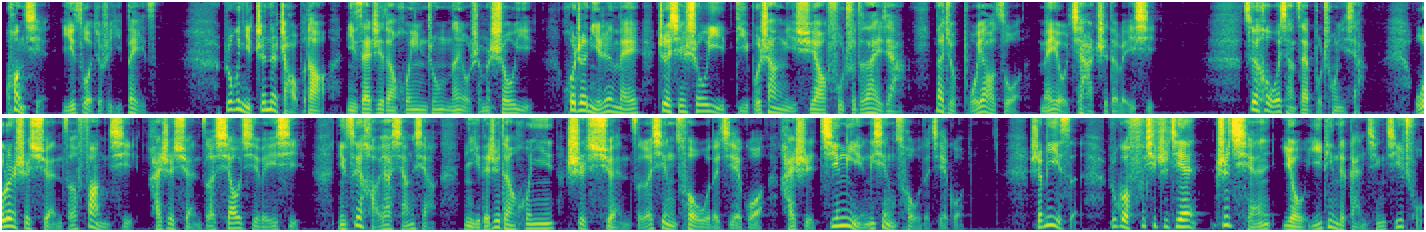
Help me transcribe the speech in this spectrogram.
况且一做就是一辈子。如果你真的找不到你在这段婚姻中能有什么收益，或者你认为这些收益抵不上你需要付出的代价，那就不要做没有价值的维系。最后，我想再补充一下，无论是选择放弃还是选择消极维系，你最好要想想，你的这段婚姻是选择性错误的结果，还是经营性错误的结果。什么意思？如果夫妻之间之前有一定的感情基础，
